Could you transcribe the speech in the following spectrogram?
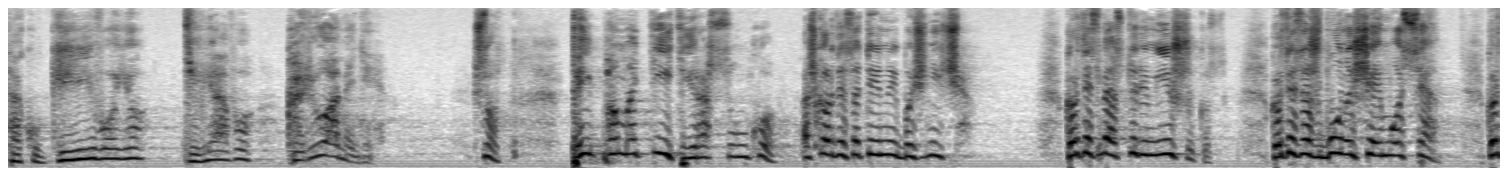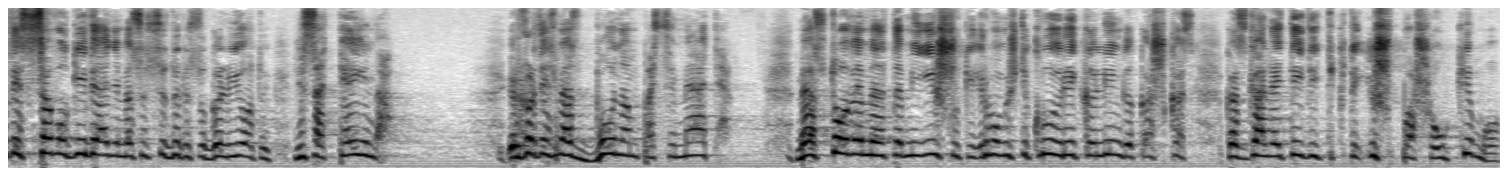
Sako, gyvojo Dievo kariuomenė. Žinot, tai pamatyti yra sunku. Aš kartais ateinu į bažnyčią. Kartais mes turim iššūkius. Kartais aš būnu šeimose. Kartais savo gyvenime susiduriu su galijotu. Jis ateina. Ir kartais mes būnam pasimetę. Mes stovėme tame iššūkį ir mums iš tikrųjų reikalinga kažkas, kas gali ateiti tik tai iš pašaukimo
